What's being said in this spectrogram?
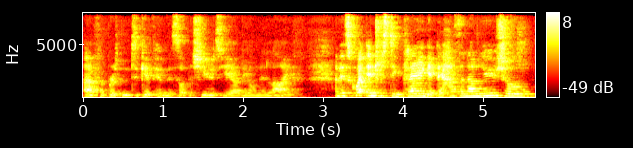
uh, for Britten to give him this opportunity early on in life. And it's quite interesting playing it. It has an unusual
